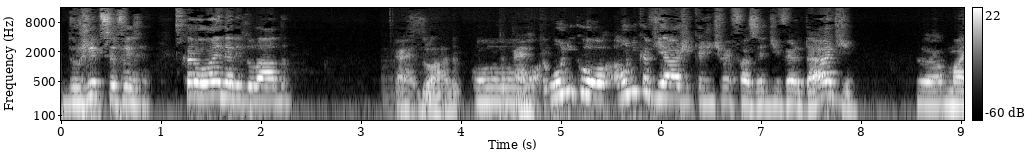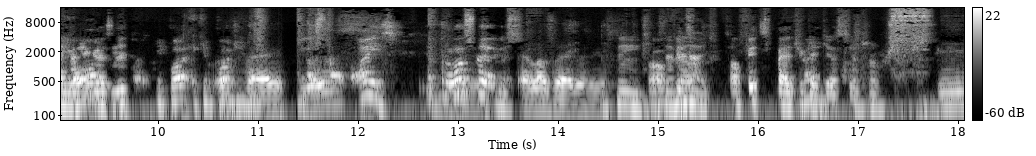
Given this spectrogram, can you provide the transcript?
Do jeito que você fez. Carolina ali do lado. É, do lado. O, Tá único, a única viagem que a gente vai fazer de verdade, uh, maior, Vegas, né? que, po- que pode Vegas. mais, é para Las Vegas. É Las Vegas, isso. Sim, Só isso é verdade. Só o Fitzpatrick Né? aqui, assim, ó. E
